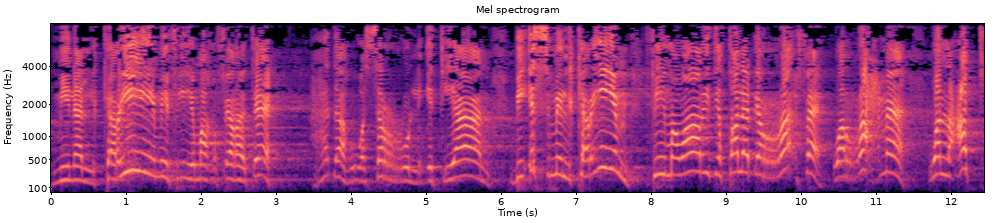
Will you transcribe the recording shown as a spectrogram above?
من الكريم في مغفرته. هذا هو سر الإتيان باسم الكريم في موارد طلب الرأفة والرحمة والعطف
